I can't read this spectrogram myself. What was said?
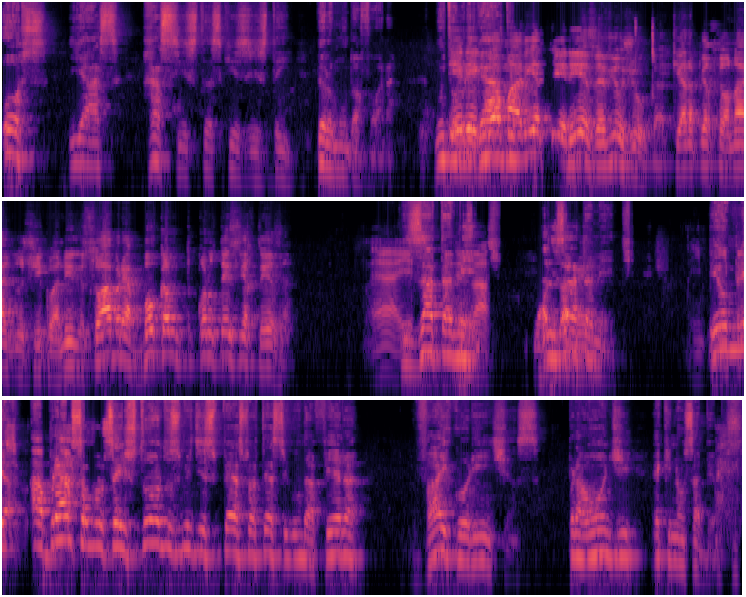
os e as racistas que existem pelo mundo afora. Muito Ele é igual obrigado. a Maria Tereza, viu, Juca? Que era personagem do Chico Anísio, só abre a boca quando tem certeza. É isso. Exatamente. Exato. Exatamente. Eu me abraço a vocês todos, me despeço até segunda-feira. Vai, Corinthians. Para onde é que não sabemos.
